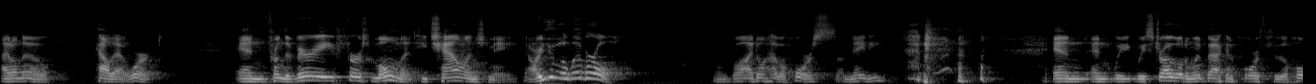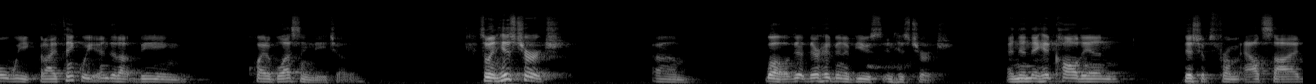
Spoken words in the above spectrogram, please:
I don't know how that worked. And from the very first moment, he challenged me Are you a liberal? And, well, I don't have a horse, maybe. and and we, we struggled and went back and forth through the whole week, but I think we ended up being quite a blessing to each other. So in his church, um, well, there, there had been abuse in his church. And then they had called in bishops from outside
